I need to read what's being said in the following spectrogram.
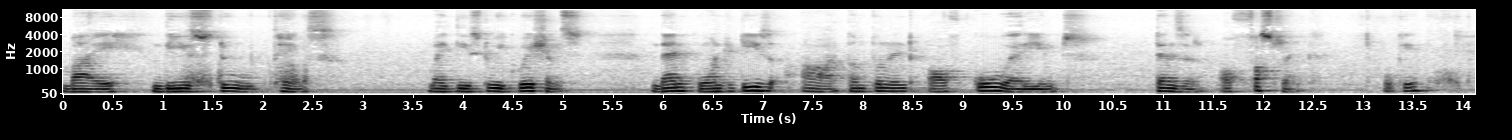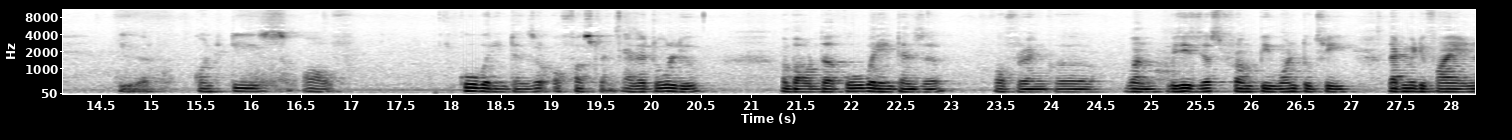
by these two things by these two equations. Then quantities are component of covariant tensor of first rank. Okay? Here quantities of covariant tensor of first rank. As i told you about the covariant tensor of rank uh, 1 which is just from p1 to 3 let me define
